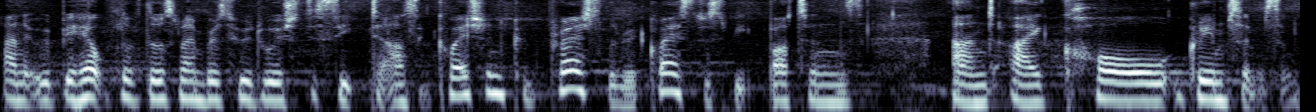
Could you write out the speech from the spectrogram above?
And it would be helpful if those members who would wish to seek to ask a question could press the request to speak buttons. And I call Graham Simpson.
